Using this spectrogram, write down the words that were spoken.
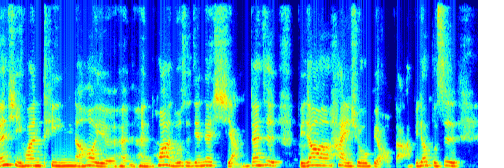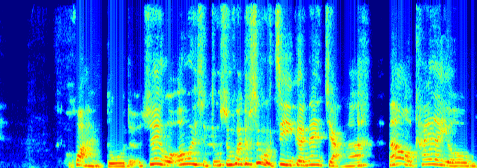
很喜欢听，然后也很很花很多时间在想，但是比较害羞表达，比较不是话很多的，所以我 always 读书会都是我自己一个人在讲啊。然后我开了有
